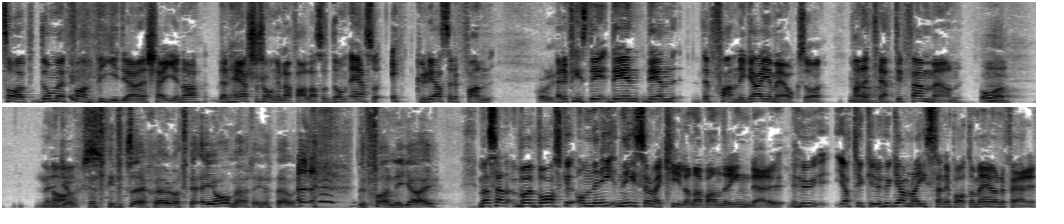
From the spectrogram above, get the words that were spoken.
tar, de är fan vidrigare än tjejerna. Den här säsongen i alla fall. Alltså de är så äckliga så det fan... Oj. Det finns, det, det är en, det är en, The Funny Guy är med också. Han är 35 är han. Åh, Men Ja. jokes. Jag tänkte säga själv att är jag med? Tänkte jag säga. The funny guy. Men sen, vad, vad ska, om ni, ni ser de här killarna vandra in där. Hur, jag tycker, hur gamla gissar ni på att de är ungefär?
